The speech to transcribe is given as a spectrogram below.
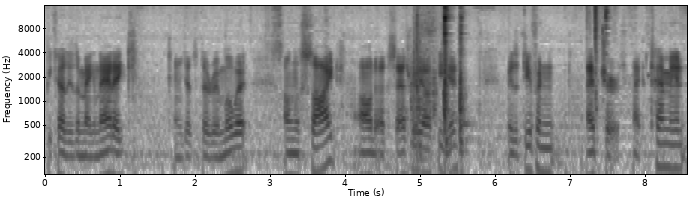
because it's magnetic. You can just remove it on the side, all the accessories are here with different apertures, like 10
